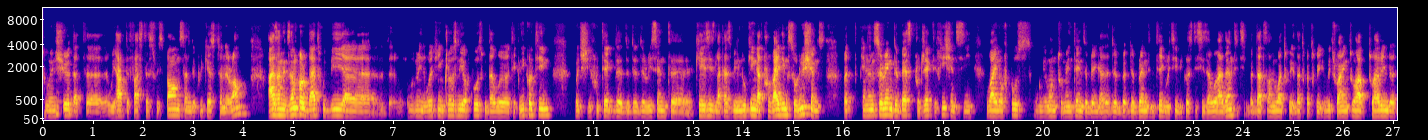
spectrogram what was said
to ensure that uh, we have the fastest response and the quickest turnaround. As an example, that would be, uh, I mean, working closely, of course, with our technical team, which if we take the, the, the recent uh, cases, like has been looking at providing solutions, but ensuring the best project efficiency, while of course we want to maintain the brand, the, the brand integrity because this is our identity. But that's on what we that's what we we're trying to have to having the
